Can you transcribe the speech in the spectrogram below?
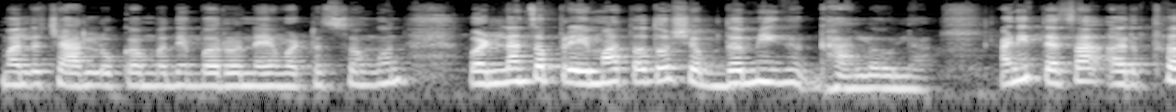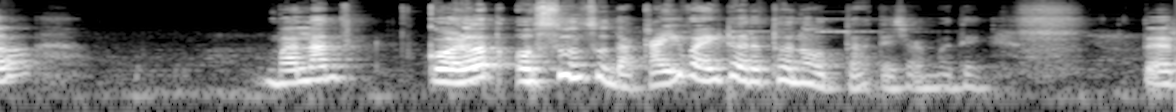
मला चार लोकांमध्ये बरं नाही वाटत सांगून वडिलांचा प्रेमाचा तो शब्द मी घालवला. आणि त्याचा अर्थ मला कळत असून सुद्धा काही वाईट अर्थ नव्हता त्याच्यामध्ये. तर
